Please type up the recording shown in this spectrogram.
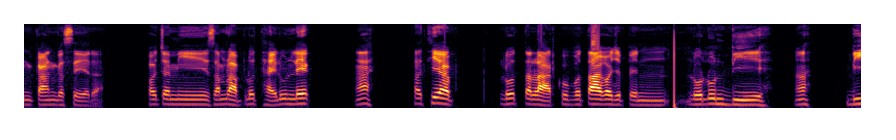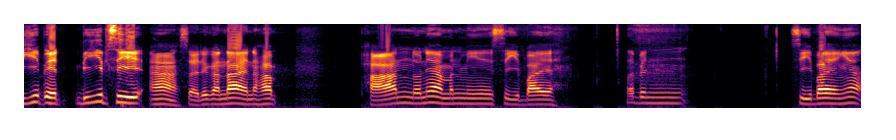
ลการเกษตรอะเขาจะมีสำหรับรถไถรุ่นเล็กนะถ้าเทียบรถตลาดคูโบต้าก็จะเป็นรถรุ่น B นะ B ยี่สิบเอ็ด B ยี่สิบสี่อ่าใส่ด้วยกันได้นะครับผานตัวเนี้ยมันมีสี่ใบ ถ้าเป็นสี่ใบอย่างเงี้ย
